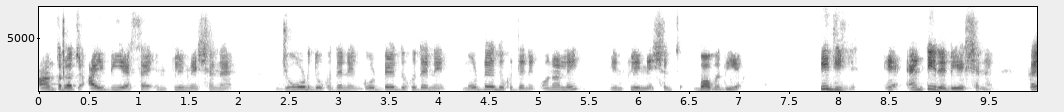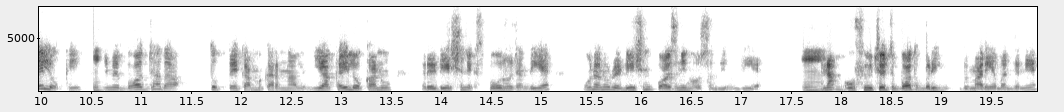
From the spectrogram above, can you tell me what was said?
ਆਂਤੜਾ 'ਚ ਆਈਬੀਐਸ ਹੈ ਇਨਫਲੇਮੇਸ਼ਨ ਹੈ। ਜੋੜ ਦੁਖਦੇ ਨੇ ਗੋਡੇ ਦੁਖਦੇ ਨੇ ਮੋਢੇ ਦੁਖਦੇ ਨੇ ਉਹਨਾਂ ਲਈ ਇਨਫਲੇਮੇਸ਼ਨ 'ਚ ਬਹੁਤ ਵਧੀਆ। ਤੀਜੀ ਚੀਜ਼ ਇਹ ਐਂਟੀ ਰੇਡੀਏਸ਼ਨ ਹੈ। ਕਈ ਲੋਕੀ ਜਿਵੇਂ ਬਹੁਤ ਜ਼ਿਆਦਾ ਧੁੱਪੇ ਕੰਮ ਕਰਨ ਨਾਲ ਜਾਂ ਕਈ ਲੋਕਾਂ ਨੂੰ ਰੇਡੀਏਸ਼ਨ ਐਕਸਪੋਜ਼ ਹੋ ਜਾਂਦੀ ਹੈ ਉਹਨਾਂ ਨੂੰ ਰੇਡੀਏਸ਼ਨ ਪੋਇਜ਼ਨਿੰਗ ਹੋ ਸਕਦੀ ਹੁੰਦੀ ਹੈ। ਨਾ ਉਹ ਫਿਊਚਰ 'ਚ ਬਹੁਤ ਬੜੀ ਬਿਮਾਰੀਆਂ ਬਣ ਜਾਂਦੀਆਂ।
